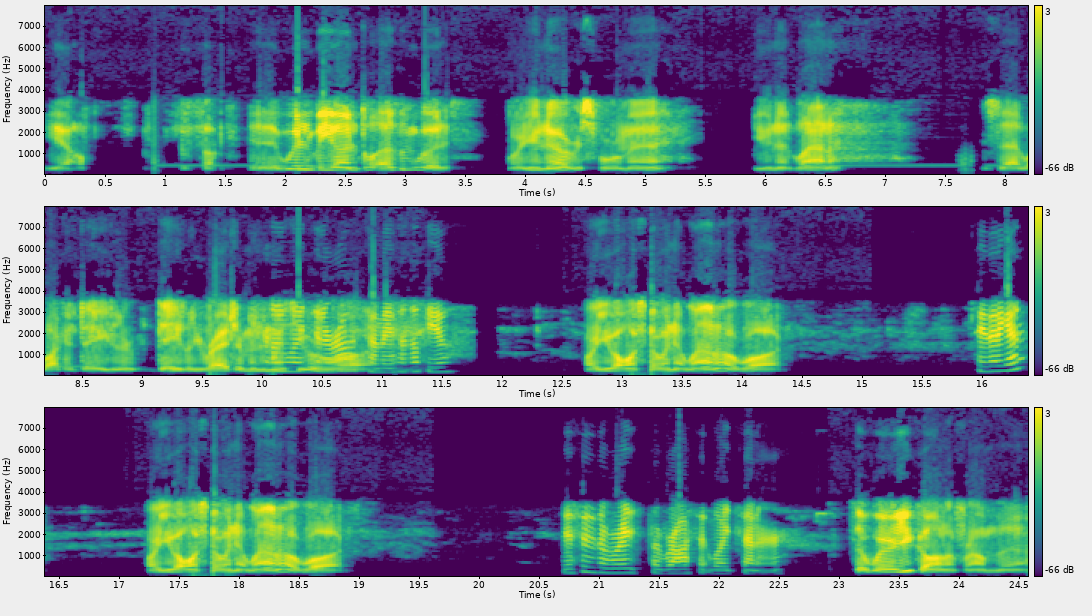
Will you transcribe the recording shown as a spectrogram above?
Yeah, fuck. It wouldn't be unpleasant, would it? What are you nervous for, man? You in Atlanta? Is that like a daily daily regimen with you, or what? How may I help you? Are you also in Atlanta, or what? Say that again? Are you also in Atlanta, or what? This is the the Ross at Lloyd Center. So where are you calling from, then?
